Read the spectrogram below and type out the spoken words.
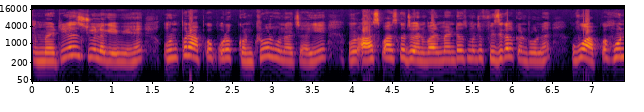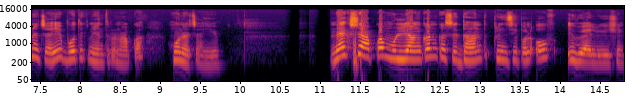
मटेरियल्स जो लगे हुए हैं, उन पर आपको पूरा कंट्रोल होना चाहिए, और आसपास का जो एनवायरनमेंट है, उसमें जो फ़िज़िकल कंट्रोल है, वो आपका होना चाहिए, भौतिक नियंत्रण आपका होना चाहिए। नेक्स्ट है आपका मूल्यांकन का सिद्धांत प्रिंसिपल ऑफ़ इवेल्युएशन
